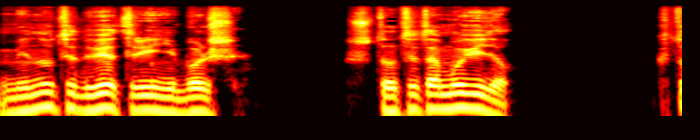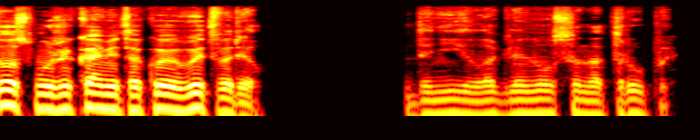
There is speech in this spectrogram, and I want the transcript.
Минуты две-три, не больше. Что ты там увидел? Кто с мужиками такое вытворил? Даниил оглянулся на трупы.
